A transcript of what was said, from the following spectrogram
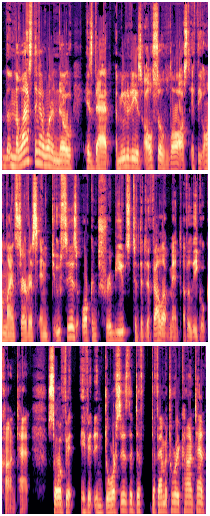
And the last thing I want to note is that immunity is also lost if the online service induces or contributes to the development of illegal content. So if it if it endorses the def- defamatory content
